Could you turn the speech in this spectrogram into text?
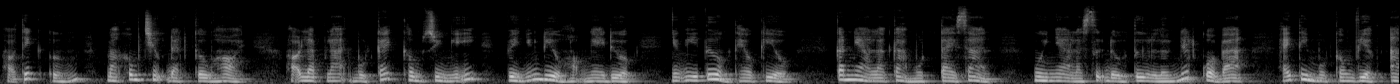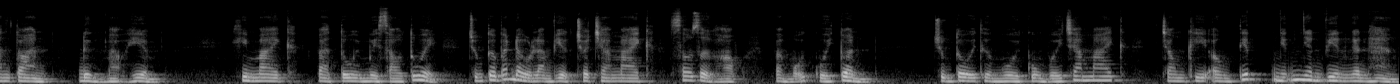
Họ thích ứng mà không chịu đặt câu hỏi. Họ lặp lại một cách không suy nghĩ về những điều họ nghe được, những ý tưởng theo kiểu căn nhà là cả một tài sản, ngôi nhà là sự đầu tư lớn nhất của bạn, hãy tìm một công việc an toàn, đừng mạo hiểm. Khi Mike và tôi 16 tuổi, chúng tôi bắt đầu làm việc cho cha Mike sau giờ học và mỗi cuối tuần. Chúng tôi thường ngồi cùng với cha Mike trong khi ông tiếp những nhân viên ngân hàng,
